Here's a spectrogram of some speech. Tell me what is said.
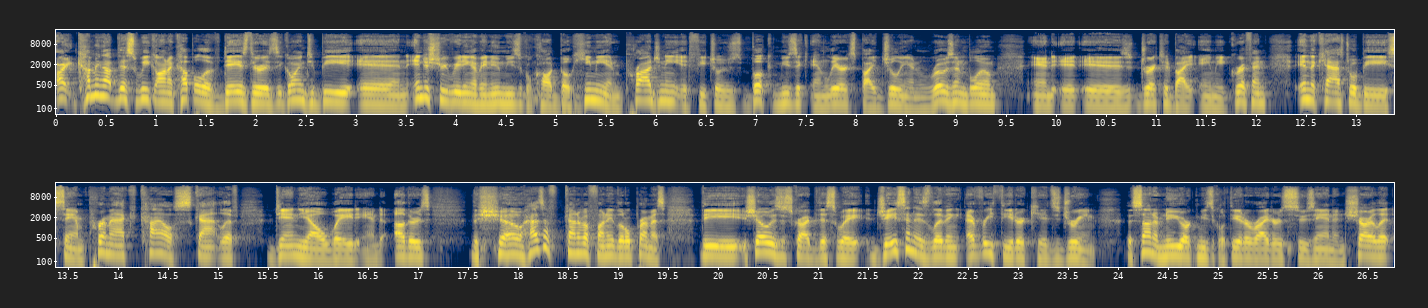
All right, coming up this week on a couple of days, there is going to be an industry reading of a new musical called Bohemian Progeny. It features book, music, and lyrics by Julian Rosenblum, and it is directed by Amy Griffin. In the cast will be Sam Primack, Kyle Scatliffe, Danielle Wade, and others. The show has a kind of a funny little premise. The show is described this way Jason is living every theater kid's dream. The son of New York musical theater writers Suzanne and Charlotte,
